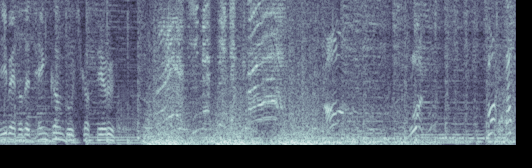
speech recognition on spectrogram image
地べたで10カウントを聞かせてやる。こ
